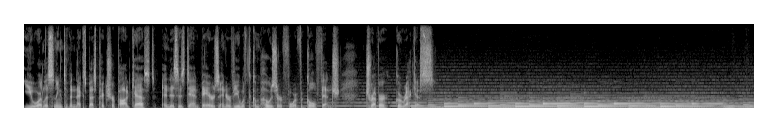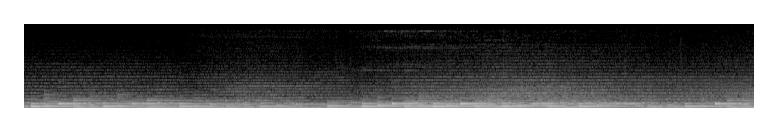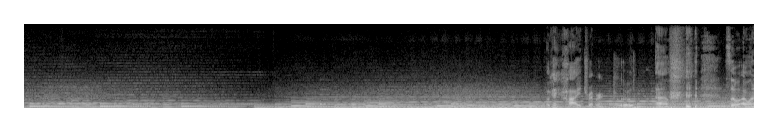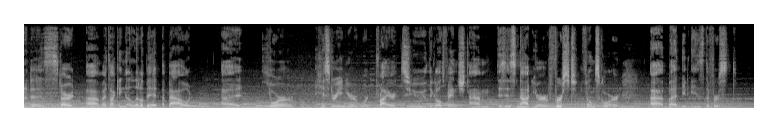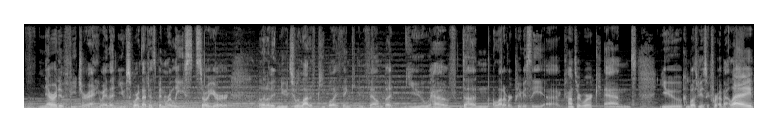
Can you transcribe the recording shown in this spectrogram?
You are listening to the Next Best Picture podcast, and this is Dan Bayer's interview with the composer for The Goldfinch, Trevor Gureckis. Hi, Trevor. Hello. Um, so I wanted to start um, by talking a little bit about uh, your history and your work prior to The Goldfinch. Um, this is not your first film score, uh, but it is the first narrative feature, anyway, that you've scored that has been released. So you're a little bit new to a lot of people, I think, in film, but you have done a lot of work previously, uh, concert work, and you composed music for a ballet,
